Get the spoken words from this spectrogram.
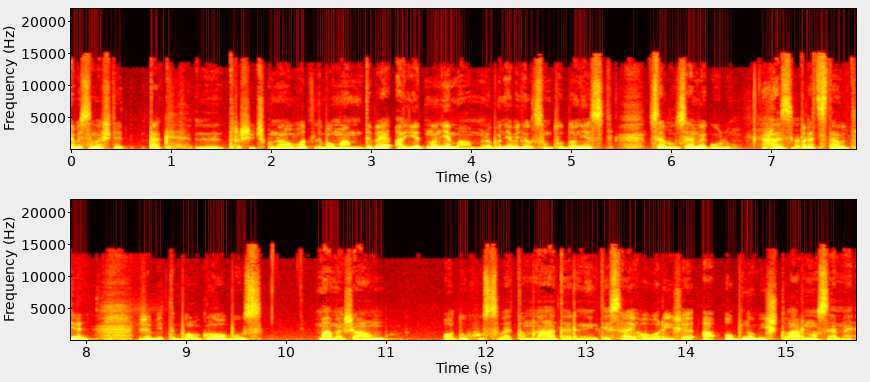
Ja by som ešte tak e, trošičku na úvod, lebo mám dve a jedno nemám, lebo nevedel som tu doniesť celú zemegulu. Ale si predstavte, že by tu bol globus. Máme žalm o Duchu Svetom nádherný, kde sa aj hovorí, že a obnovíš tvárno zeme.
